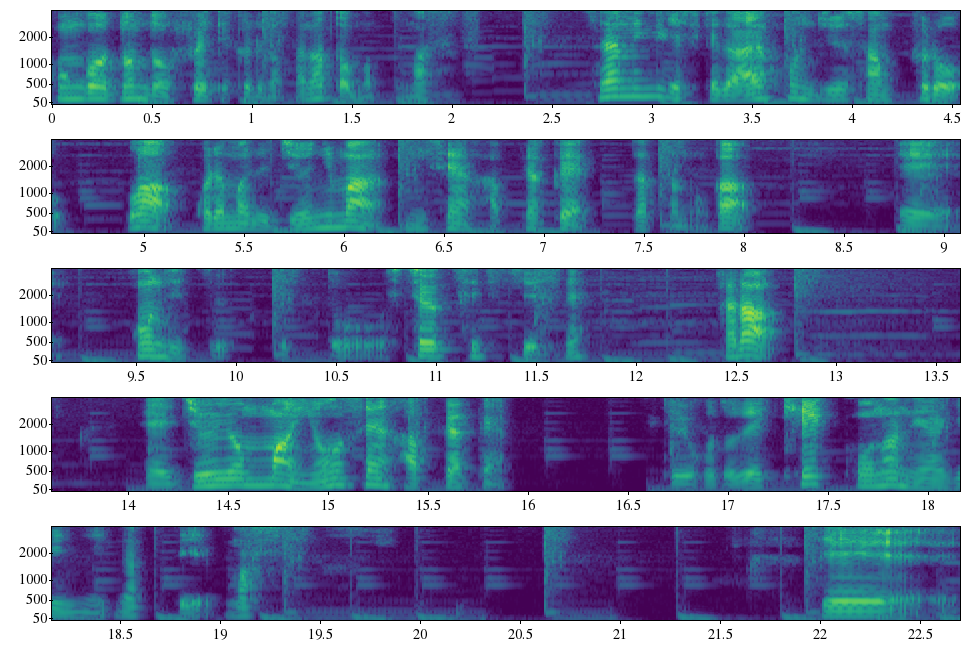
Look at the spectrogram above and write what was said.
今後どんどん増えてくるのかなと思ってます。ちなみにですけど iPhone 13 Pro はこれまで12万2800円だったのが、えー、本日、えっと、7月1日ですね。から、えー、14万4800円ということで結構な値上げになっています。で、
